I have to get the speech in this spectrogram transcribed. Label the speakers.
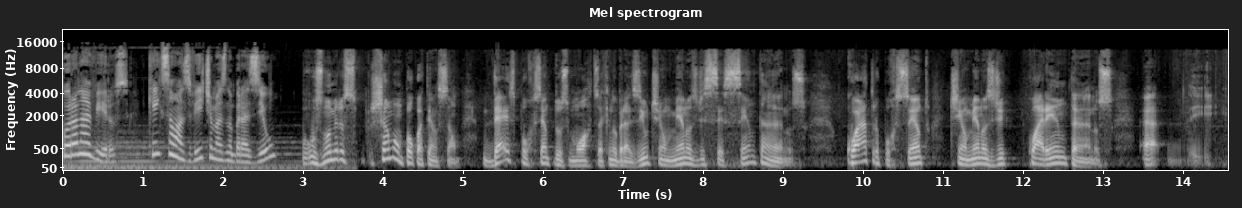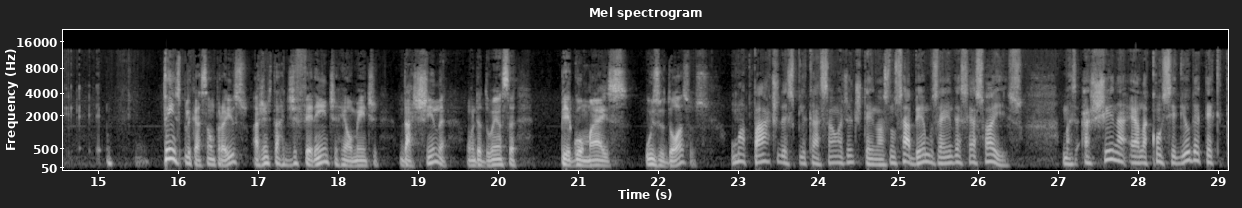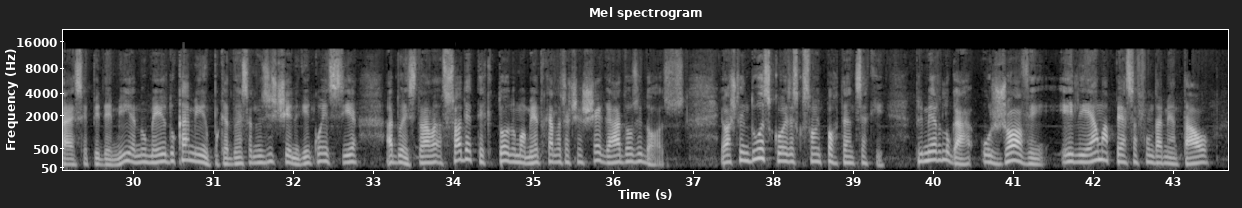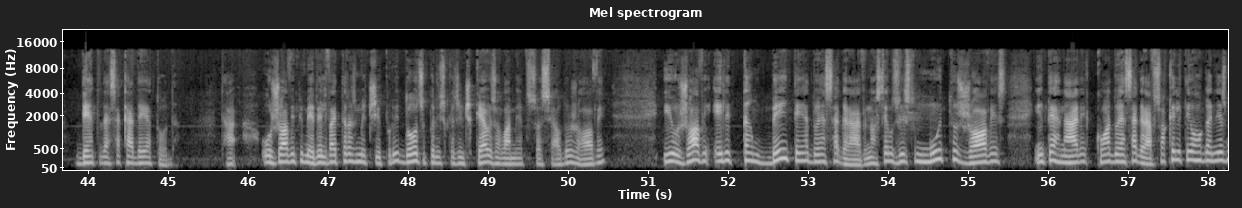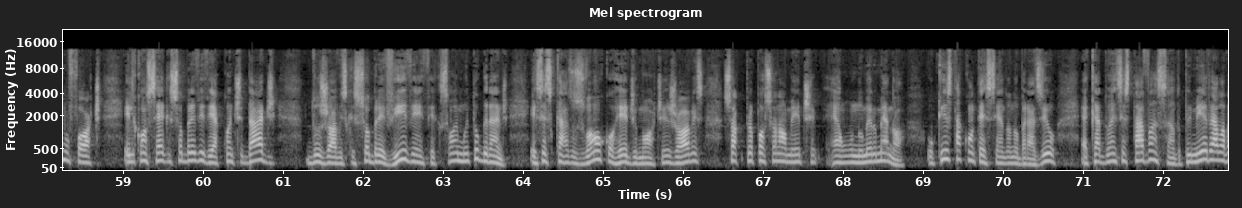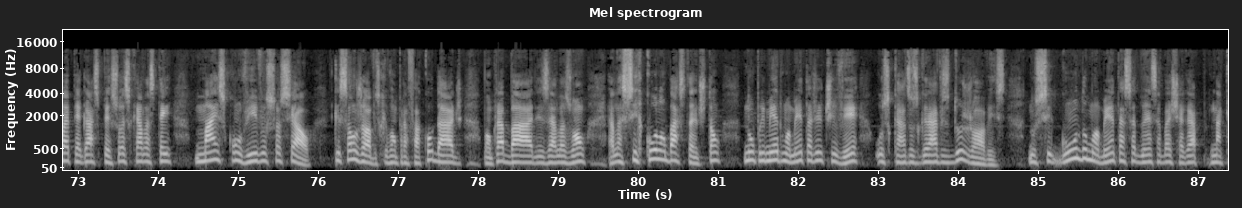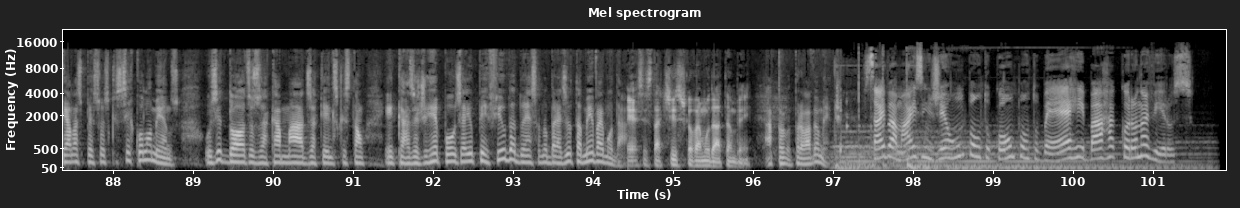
Speaker 1: Coronavírus. Quem são as vítimas no Brasil?
Speaker 2: Os números chamam um pouco a atenção. 10% dos mortos aqui no Brasil tinham menos de 60 anos. 4% tinham menos de 40 anos. É, tem explicação para isso? A gente está diferente realmente da China, onde a doença pegou mais os idosos?
Speaker 3: Uma parte da explicação a gente tem. Nós não sabemos ainda se é só isso. Mas a China, ela conseguiu detectar essa epidemia no meio do caminho, porque a doença não existia, ninguém conhecia a doença. Então, ela só detectou no momento que ela já tinha chegado aos idosos. Eu acho que tem duas coisas que são importantes aqui. Em primeiro lugar, o jovem, ele é uma peça fundamental dentro dessa cadeia toda. Tá? O jovem, primeiro, ele vai transmitir para o idoso, por isso que a gente quer o isolamento social do jovem. E o jovem, ele também tem a doença grave. Nós temos visto muitos jovens internarem com a doença grave, só que ele tem um organismo forte, ele consegue sobreviver. A quantidade dos jovens que sobrevivem à infecção é muito grande. Esses casos vão ocorrer de morte em jovens, só que proporcionalmente é um número menor. O que está acontecendo no Brasil é que a doença está avançando. Primeiro, ela vai pegar as pessoas que elas têm mais convívio social, que são jovens que vão para a faculdade, vão para bares, elas vão, elas circulam bastante. Então, num primeiro momento, a gente vê os casos graves dos jovens. No segundo momento, essa doença vai chegar naquelas pessoas que circulam menos. Os idosos, os acamados, aqueles que estão em casa de repouso. E aí o perfil da doença no Brasil também vai mudar.
Speaker 2: Essa estatística vai mudar também.
Speaker 3: Ah, provavelmente.
Speaker 1: Saiba mais em g1.com.br barra coronavírus.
